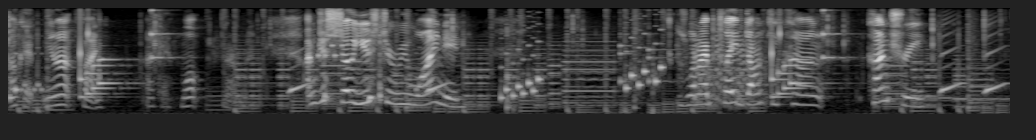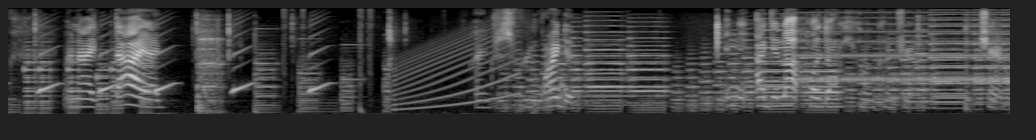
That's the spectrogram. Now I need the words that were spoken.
Okay, you know what? Fine. Okay, well, never mind. I'm just so used to rewinding. Because when I played Donkey Kong Country, when I died, I, I just rewinded. And I did not play Donkey Kong Country on the channel.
